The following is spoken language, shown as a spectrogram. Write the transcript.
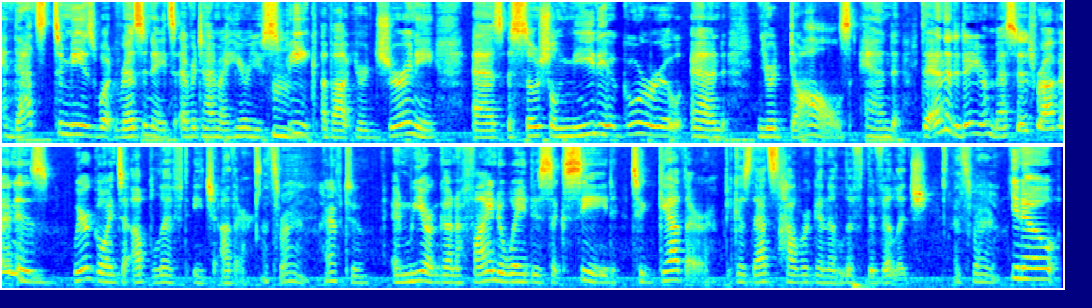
And that's to me is what resonates every time I hear you hmm. speak about your journey as a social media guru and your dolls. And at the end of the day, your message, Robin, hmm. is we're going to uplift each other. That's right. Have to. And we are going to find a way to succeed together because that's how we're going to lift the village. That's right. You know,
